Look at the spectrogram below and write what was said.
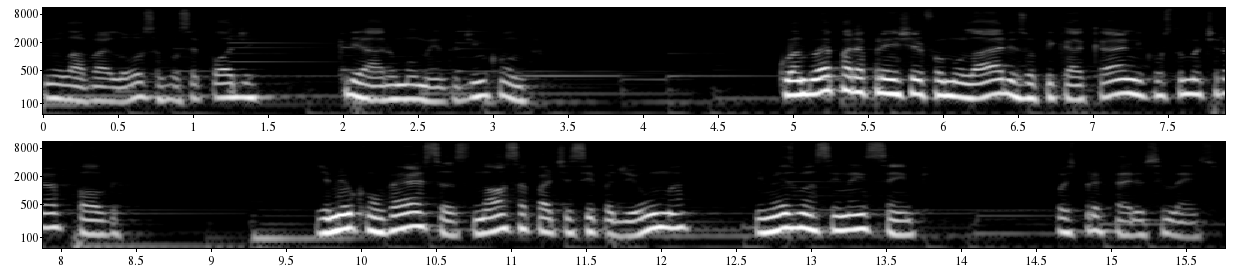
no lavar louça você pode criar um momento de encontro. Quando é para preencher formulários ou picar carne, costuma tirar folga. De mil conversas, nossa participa de uma, e mesmo assim nem sempre, pois prefere o silêncio.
